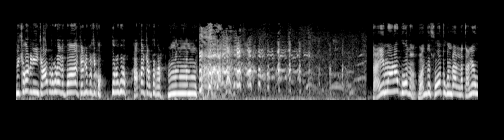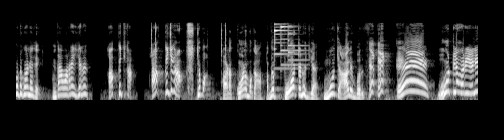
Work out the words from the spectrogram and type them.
பிஸ்கட் நீ சாப்பிடக்கூடாதுப்பா. சொல்லி பிடிச்சிக்கோ குடு குடு. அக்கா சாப்பிட்டுக்கிறேன் டைமானா போதும். வந்து சோத்து குண்டால தலையை விட்டுக்க வேண்டியது. இந்த வர இரு. அக்கிச்சுக்கிறான் அக்கிச்சுக்கிறான் ஏப்பா அட கோணம்பக்கா அப்படியே போட்டேன்னு வச்சுக்க. மூச்சு ஆலயம் பாரு. ஏ, வீட்ல ஒரு எலி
